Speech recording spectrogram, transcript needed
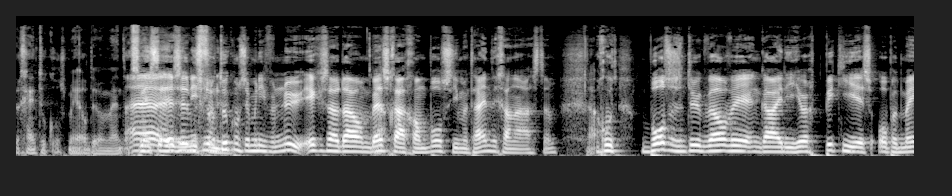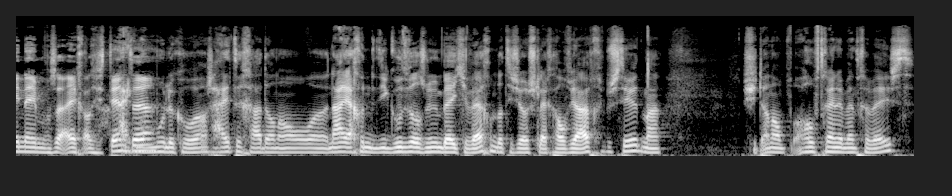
geen toekomst meer op dit moment. Tenminste, er zit niet misschien een toekomst maar niet voor nu. Ik zou daarom best Ja. graag gewoon Bos die met Heitinga naast hem. Ja. Maar goed, Bos is natuurlijk wel weer een guy die heel erg picky is op het meenemen van zijn eigen assistenten. moeilijk hoor, als Heitinga dan al... nou ja, goed, die Goodwill is nu een beetje weg, omdat hij zo slecht half jaar heeft gepresteerd. Maar als je dan al hoofdtrainer bent geweest...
